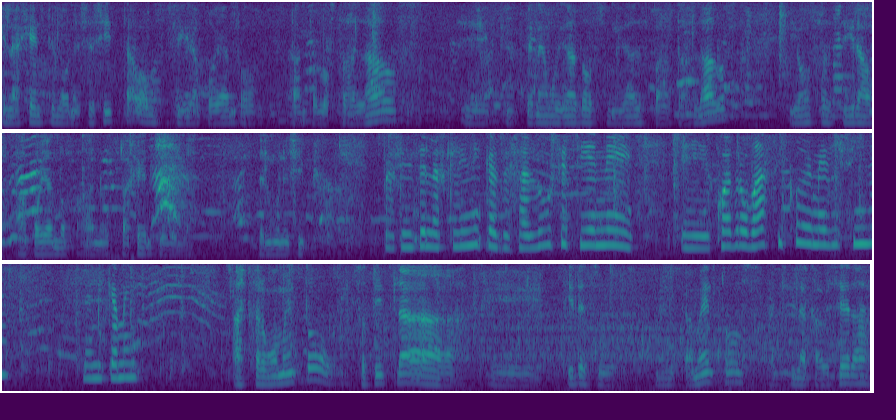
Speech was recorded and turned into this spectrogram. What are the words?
y la gente lo necesita, vamos a seguir apoyando tanto los traslados, eh, que tenemos ya dos unidades para traslados y vamos a seguir apoyando a nuestra gente del municipio. Presidente, en las clínicas de salud se tiene el eh, cuadro básico de medicinas, de medicamentos. Hasta el momento, Sotitla eh, tiene sus medicamentos, aquí la cabecera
